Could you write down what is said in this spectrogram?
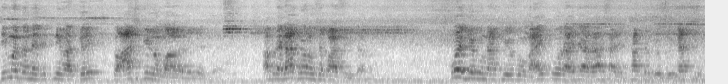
કિંમત અને રીતની વાત કરી તો આઠ કિલોમાં આવે નિલેશભાઈ આપણે નાખવાનું છે પાંચ વીઘામાં કોઈ ભેગું નાખ્યું એવું માઇકો રાજા રાસાયણિક ખાતર ભેગું નાખ્યું.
